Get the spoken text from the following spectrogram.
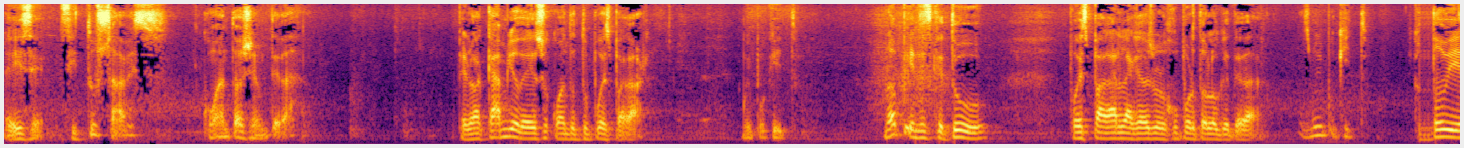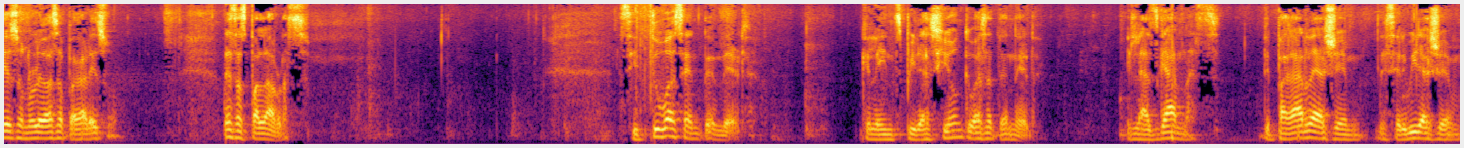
Le dice, si tú sabes cuánto Hashem te da, pero a cambio de eso, ¿cuánto tú puedes pagar? Muy poquito. No pienses que tú puedes pagarle a Kadosh por todo lo que te da. Es muy poquito. Con todo y eso, ¿no le vas a pagar eso? Estas palabras. Si tú vas a entender que la inspiración que vas a tener y las ganas de pagarle a Hashem, de servir a Hashem,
